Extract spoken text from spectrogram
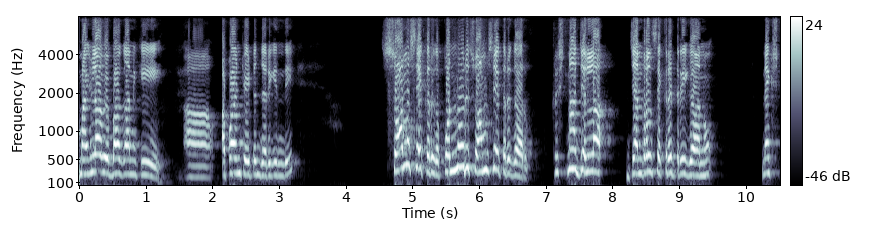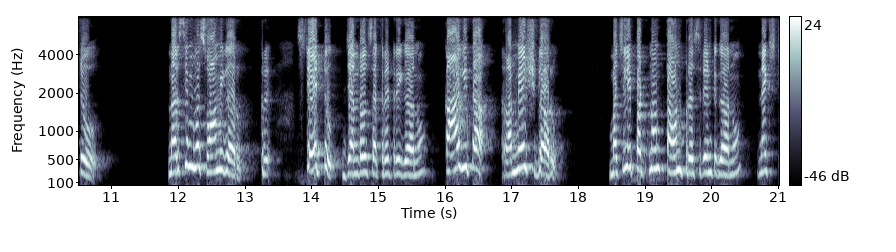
మహిళా విభాగానికి అపాయింట్ చేయటం జరిగింది. సోమశేఖర్ పొన్నూరి సోమశేఖర్ గారు కృష్ణా జిల్లా జనరల్ సెక్రటరీ గాను నెక్స్ట్ నరసింహ స్వామి గారు క్రి- స్టేట్ జనరల్ సెక్రటరీ గాను కాగిత రమేష్ గారు మచిలీపట్నం టౌన్ ప్రెసిడెంట్ గాను నెక్స్ట్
